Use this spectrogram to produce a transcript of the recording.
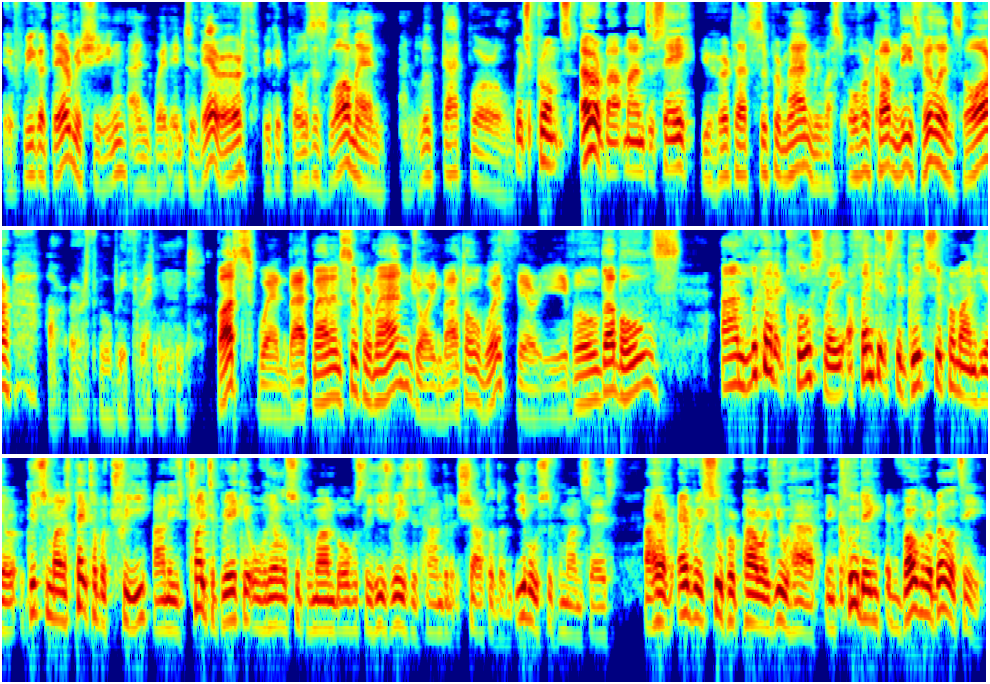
If we got their machine and went into their Earth, we could pose as lawmen and loot that world. which prompts our Batman to say, You heard that, Superman? We must overcome these villains, or our Earth will be threatened. But when Batman and Superman join battle with their evil doubles, And look at it closely. I think it's the good Superman here. Good Superman has picked up a tree and he's tried to break it over the other Superman, but obviously he's raised his hand and it's shattered. And evil Superman says, I have every superpower you have, including invulnerability.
